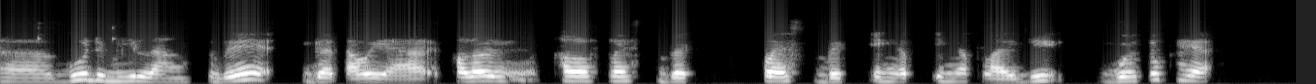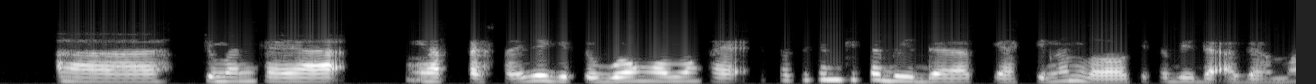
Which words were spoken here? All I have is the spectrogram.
eh, gue udah bilang sebenarnya nggak tahu ya kalau kalau flashback flashback inget-inget lagi gue tuh kayak eh, cuman kayak ngetes aja gitu. Gue ngomong kayak tapi kan kita beda keyakinan loh kita beda agama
